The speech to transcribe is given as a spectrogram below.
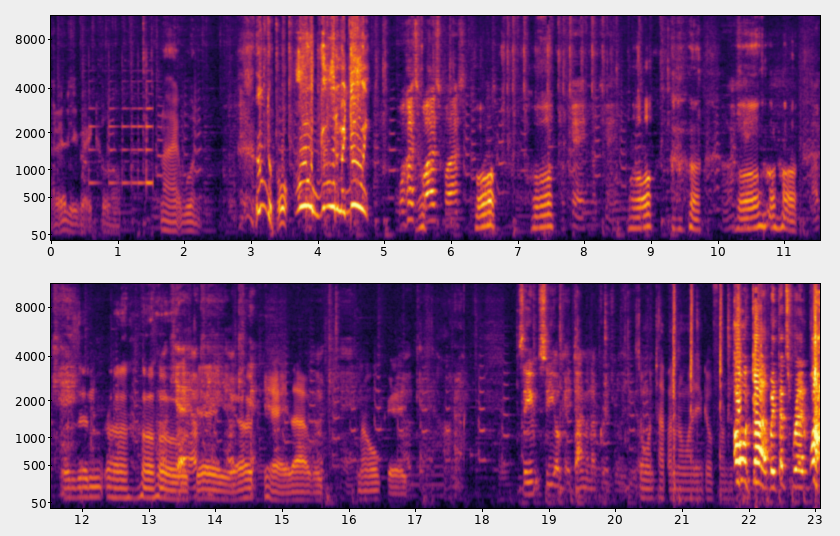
Very, very cool. No, it wouldn't. Oh, oh, what am I doing? What? What? What? Oh, oh, Okay. Okay. oh, Okay. oh. Okay. Was in, uh, oh, Okay, okay, okay, okay, okay. that was Okay. okay. Okay. All right. See. See. Okay. Diamond upgrades really do. help. Someone tap. I don't know why I didn't go for him. Just, Oh God! Wait, that's red. What?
